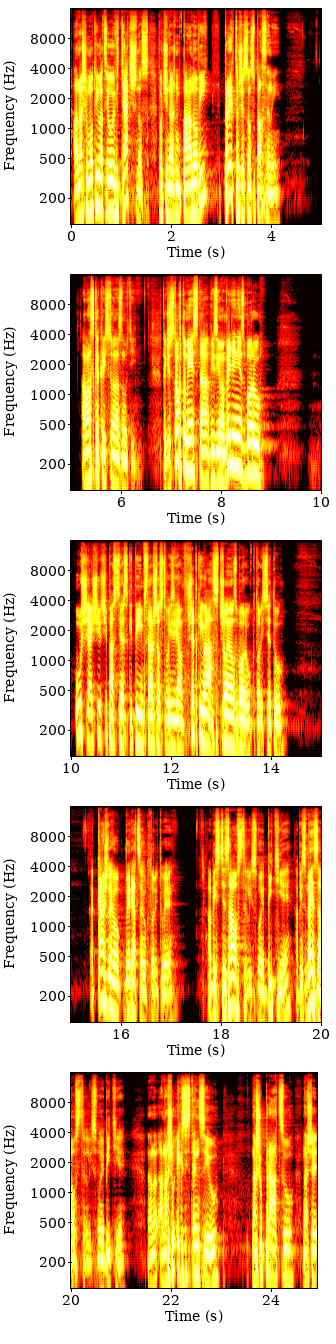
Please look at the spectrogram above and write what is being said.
ale našou motiváciou je vďačnosť voči nášmu pánovi, pretože som spasený. A láska Kristova nás nutí. Takže z tohto miesta vyzývam vedenie zboru, už aj širší pastierský tým, staršovstvo, vyzývam všetkých vás, členov zboru, ktorí ste tu, a každého veriaceho, ktorý tu je, aby ste zaostrili svoje bytie, aby sme zaostrili svoje bytie a našu existenciu, našu prácu, naše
